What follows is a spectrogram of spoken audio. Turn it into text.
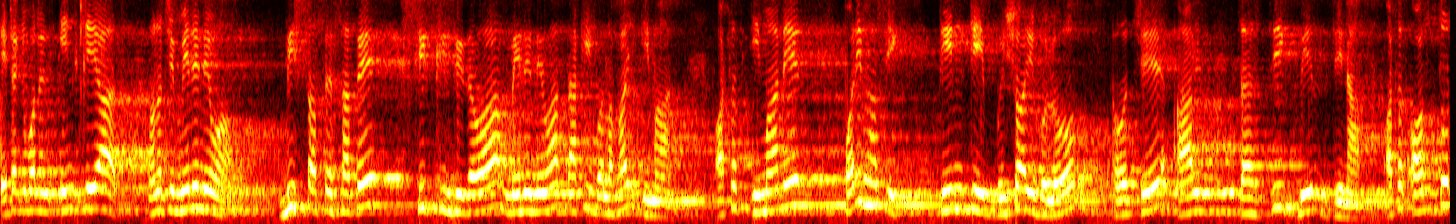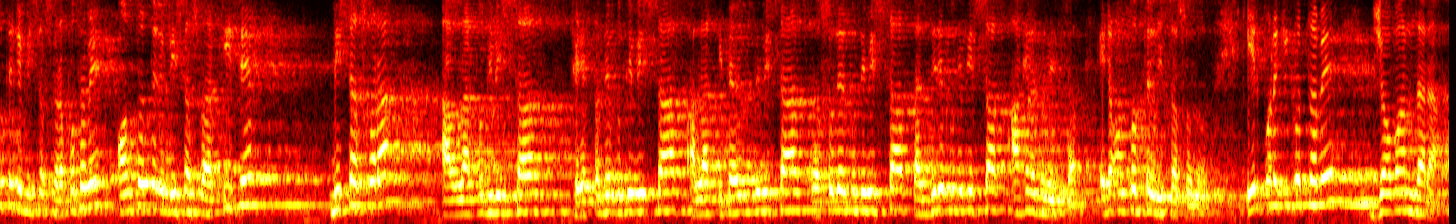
এটাকে বলেন ইনকিয়াদ মানে হচ্ছে মেনে নেওয়া। বিশ্বাসের সাথে স্বীকৃতি দেওয়া, মেনে নেওয়া, তাকেই বলা হয় ইমান অর্থাৎ ইমানের পারিভাষিক তিনটি বিষয় হলো হচ্ছে আল তাসদিক বিল জিনা অর্থাৎ অন্তর থেকে বিশ্বাস করা। প্রথমে অন্তর থেকে বিশ্বাস করা কিসের? বিশ্বাস করা আল্লাহর প্রতি বিশ্বাস ফেরেস্তাদের প্রতি বিশ্বাস, আল্লাহর কিতাবের প্রতি বিশ্বাস, রসুলের প্রতি বিশ্বাস, তাকদিরের প্রতি বিশ্বাস আখের প্রতি বিশ্বাস। এটা অন্তর থেকে বিশ্বাস হলো। এরপরে কি করতে হবে? জবান দ্বারা।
